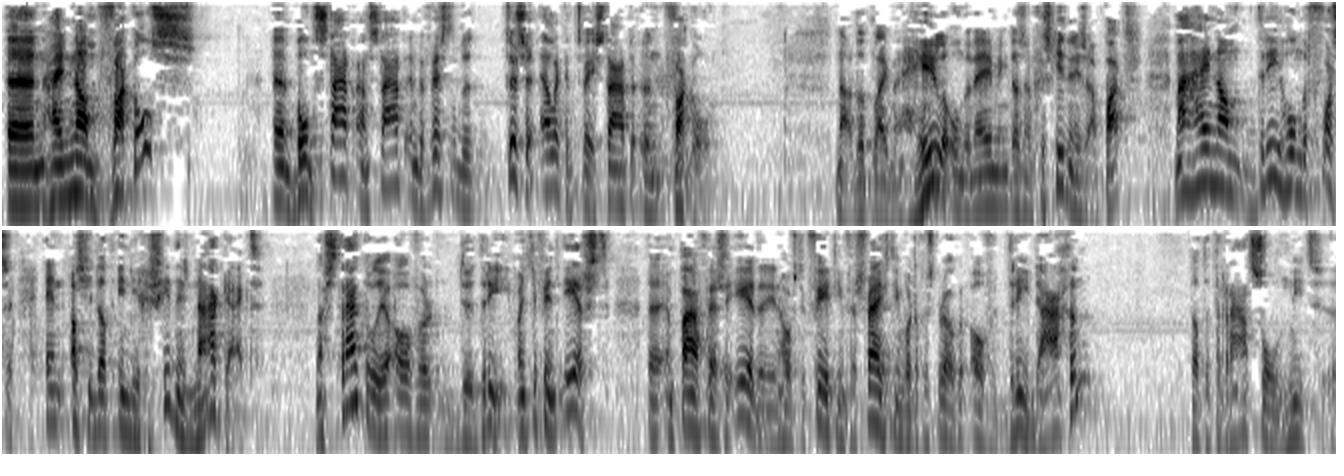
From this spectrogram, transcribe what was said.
En hij nam vakkels, en bond staart aan staart en bevestigde tussen elke twee staarten een fakkel. Nou, dat lijkt me een hele onderneming, dat is een geschiedenis apart. Maar hij nam 300 vossen. En als je dat in die geschiedenis nakijkt, dan struikel je over de drie. Want je vindt eerst uh, een paar versen eerder in hoofdstuk 14, vers 15 wordt er gesproken over drie dagen. Dat het raadsel niet uh,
